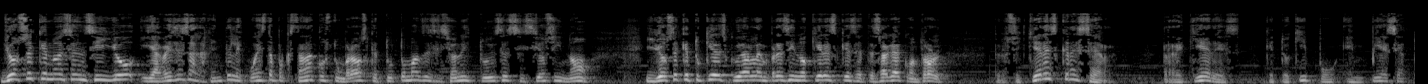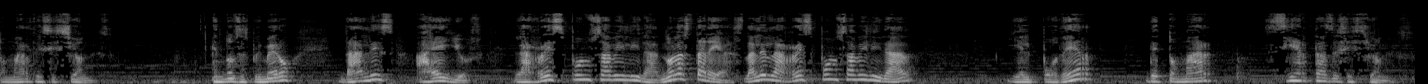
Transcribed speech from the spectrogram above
Yo sé que no es sencillo y a veces a la gente le cuesta porque están acostumbrados que tú tomas decisiones y tú dices si sí o si no. Y yo sé que tú quieres cuidar la empresa y no quieres que se te salga de control. Pero si quieres crecer, requieres que tu equipo empiece a tomar decisiones. Entonces, primero, dales a ellos la responsabilidad, no las tareas, dale la responsabilidad y el poder de tomar ciertas decisiones.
